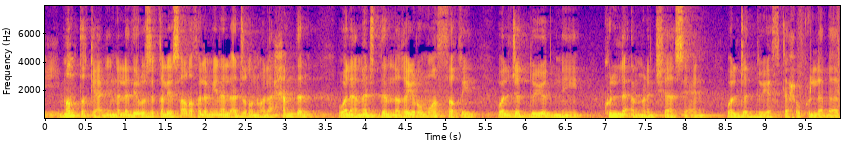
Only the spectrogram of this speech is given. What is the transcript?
منطق يعني إن الذي رزق اليسار فلم ينل أجرا ولا حمدا ولا مجدا لغير موفق. والجد يدني كل أمر شاسع والجد يفتح كل باب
